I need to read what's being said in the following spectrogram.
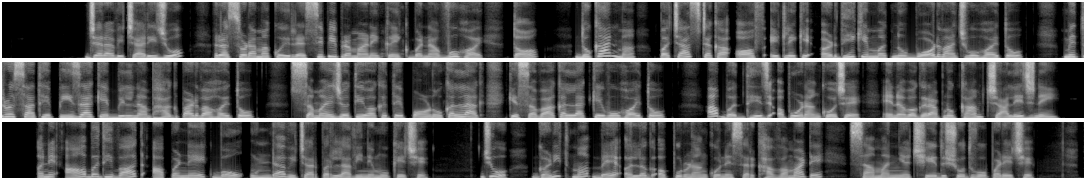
જરા વિચારી જુઓ, રસોડામાં કોઈ રેસીપી પ્રમાણે કંઈક બનાવવું હોય તો દુકાનમાં પચાસ ટકા ઓફ એટલે કે અડધી કિંમતનું બોર્ડ વાંચવું હોય તો, મિત્રો સાથે પીઝા કે બિલના ભાગ પાડવા હોય તો, સમય જોતી વખતે પોણો કલાક કે સવા કલાક કેવું હોય તો, આ બધે જ અપૂર્ણાંકો છે, એના વગર આપણું કામ ચાલે જ નહીં. અને આ બધી વાત આપણને એક બહુ ઊંડા વિચાર પર લાવીને મૂકે છે. જો ગણિતમાં બે અલગ અપૂર્ણાંકોને સરખાવવા માટે સામાન્ય છેદ શોધવો પડે છે,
